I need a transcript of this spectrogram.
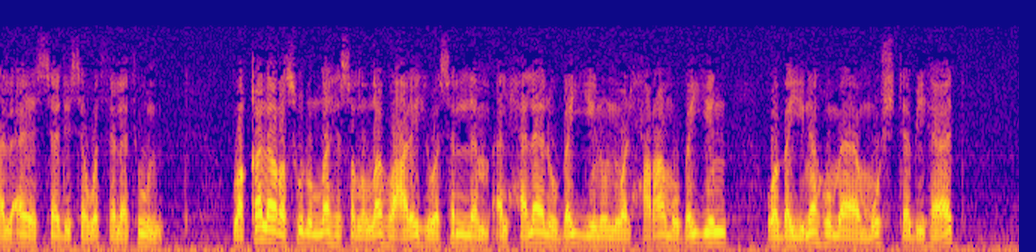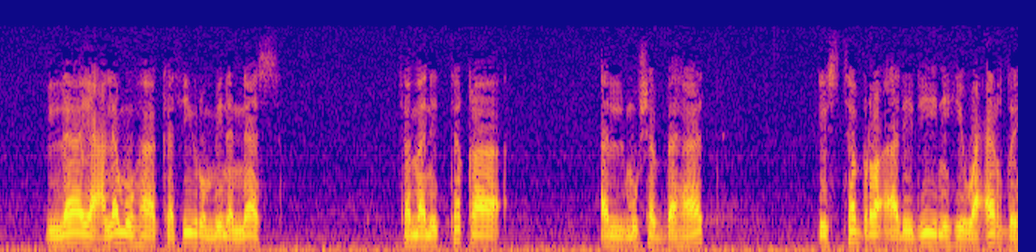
الآية السادسة والثلاثون. وقال رسول الله صلى الله عليه وسلم الحلال بين والحرام بين وبينهما مشتبهات لا يعلمها كثير من الناس. فمن اتقى المشبهات استبرأ لدينه وعرضه.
